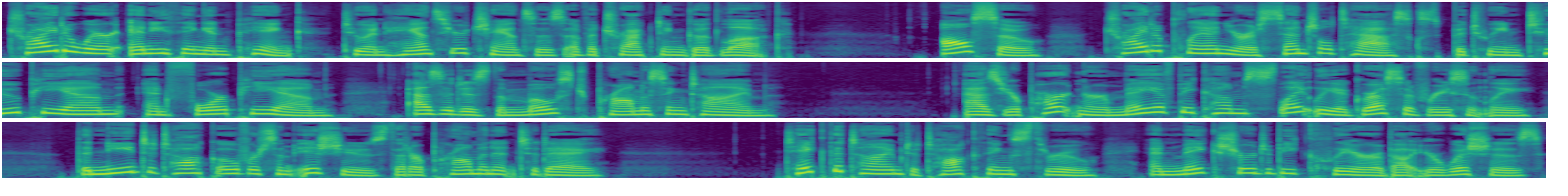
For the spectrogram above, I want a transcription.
Try to wear anything in pink to enhance your chances of attracting good luck. Also, try to plan your essential tasks between 2 p.m. and 4 p.m., as it is the most promising time. As your partner may have become slightly aggressive recently, the need to talk over some issues that are prominent today. Take the time to talk things through and make sure to be clear about your wishes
